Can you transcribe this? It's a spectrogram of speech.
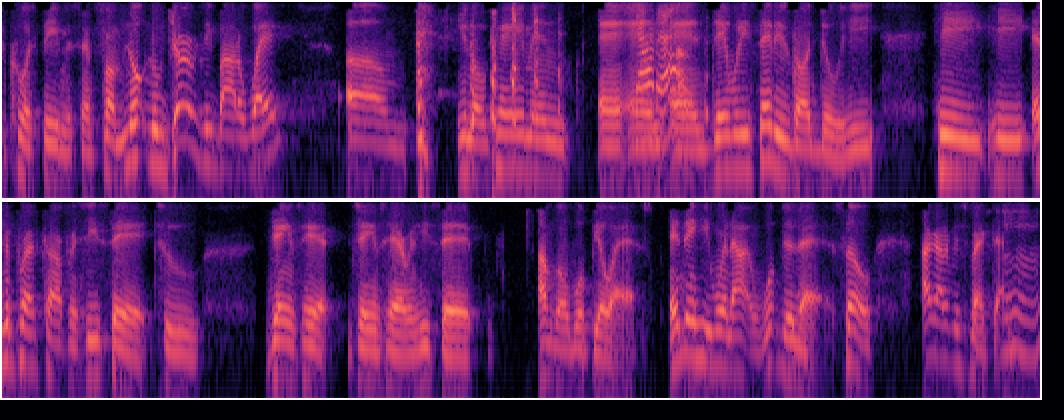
Shakur Stevenson from New Jersey, by the way, um, you know, came in and and, and did what he said he was going to do. He he he in the press conference he said to James Her- Jamel Herring, he said, "I'm going to whoop your ass," and then he went out and whooped his ass. So I got to respect that. Mm-hmm.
